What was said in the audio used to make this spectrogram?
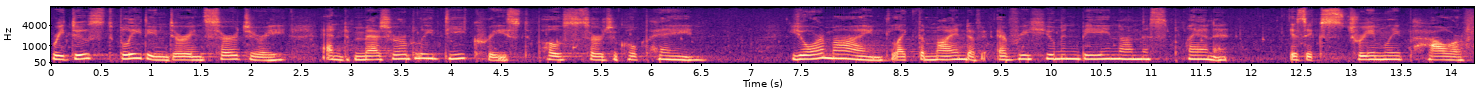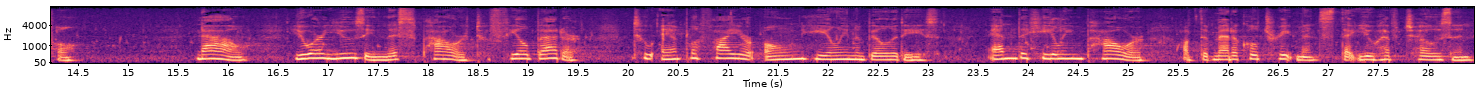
reduced bleeding during surgery, and measurably decreased post surgical pain. Your mind, like the mind of every human being on this planet, is extremely powerful. Now, you are using this power to feel better to amplify your own healing abilities and the healing power of the medical treatments that you have chosen.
